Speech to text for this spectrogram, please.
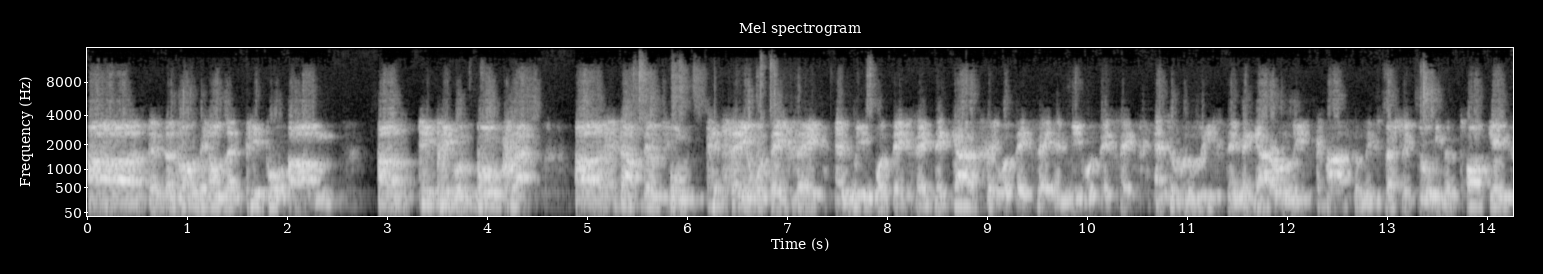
uh, as long as they don't let people um, uh, people's bull crap, uh, stop them from saying what they say and mean what they say. They gotta say what they say and mean what they say, and to release things. They gotta release constantly, especially through either talking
